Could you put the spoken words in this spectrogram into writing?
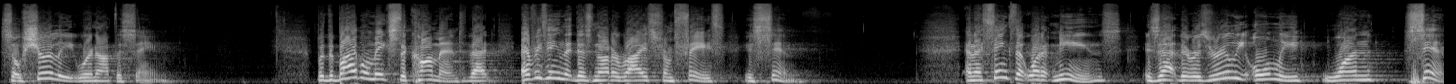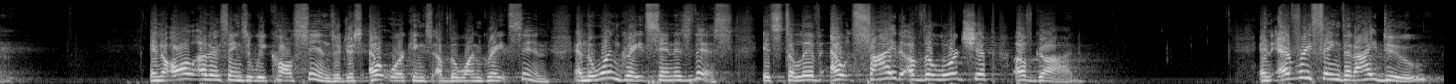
So surely we're not the same. But the Bible makes the comment that everything that does not arise from faith is sin. And I think that what it means is that there is really only one sin. And all other things that we call sins are just outworkings of the one great sin. And the one great sin is this it's to live outside of the lordship of God. And everything that I do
